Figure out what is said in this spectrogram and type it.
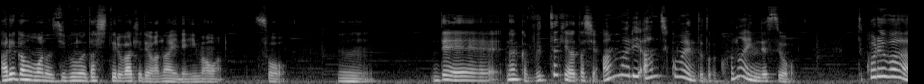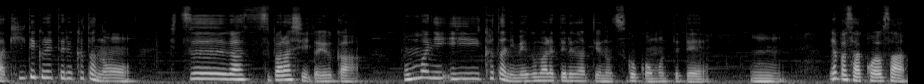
あるがままの自分を出してるわけではないね今は。そう。うん。でなんかぶっちゃけ私あんまりアンチコメントとか来ないんですよ。これは聞いてくれてる方の質が素晴らしいというかほんまにいい方に恵まれてるなっていうのをすごく思ってて。うん。やっぱさこのさ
